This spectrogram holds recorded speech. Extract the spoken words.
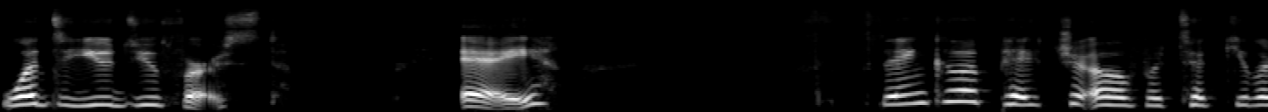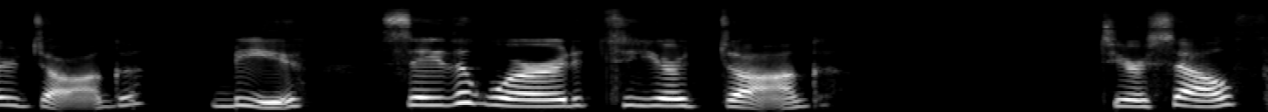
what do you do first? A. Think of a picture of a particular dog. B. Say the word to your dog, to yourself.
